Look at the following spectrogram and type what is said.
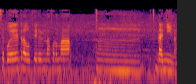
se puede traducir en una forma mmm, dañina.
